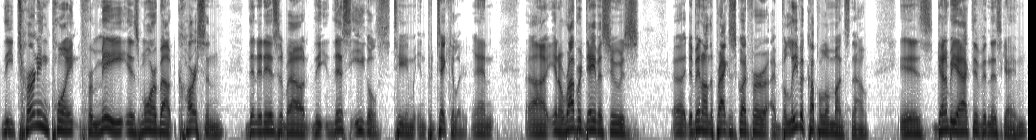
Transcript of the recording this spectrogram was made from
the turning point for me is more about Carson than it is about the this Eagles team in particular. And uh, you know, Robert Davis, who's uh, been on the practice squad for I believe a couple of months now, is going to be active in this game.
